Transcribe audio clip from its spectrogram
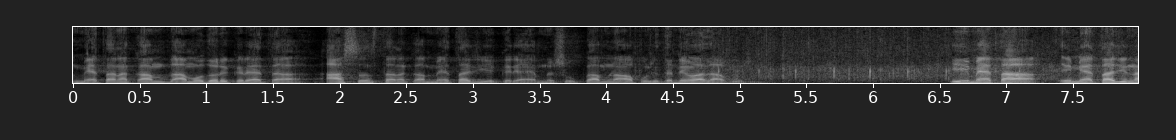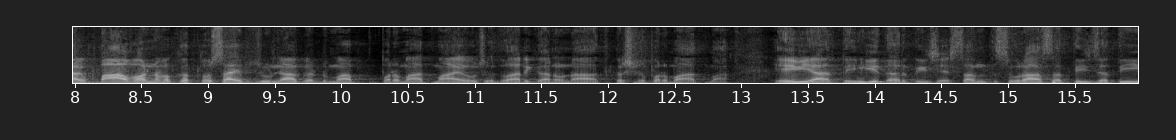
મહેતાના કામ દામોદરે કર્યા હતા. આ સંસ્થાના કામ મહેતાજીએ કર્યા. એમને શુભકામના આપું છું. ધન્યવાદ આપું છું. એ મહેતા એ મહેતાજીના બાવન વખત તો સાહેબ જુનાગઢમાં પરમાત્મા આવ્યો છે, દ્વારિકાનો નાથ, કૃષ્ણ પરમાત્મા. એવી આ ધીંગી ધરતી છે, સંત સુરા સતી જતી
